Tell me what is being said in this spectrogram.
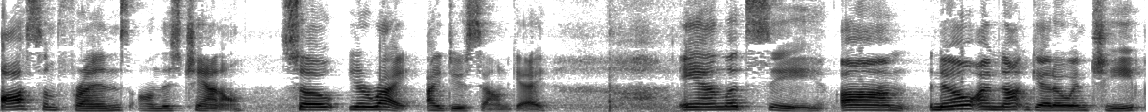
awesome friends on this channel. So you're right, I do sound gay. And let's see. Um, no, I'm not ghetto and cheap.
